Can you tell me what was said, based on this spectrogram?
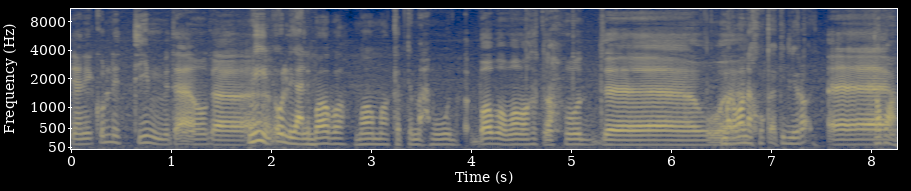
يعني كل ال team بتاعه جا- مين؟ قول لي يعني بابا ماما كابتن محمود. بابا ماما كابتن محمود آه، و... مروان أخوك أكيد ليه رأي. آه، طبعا.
